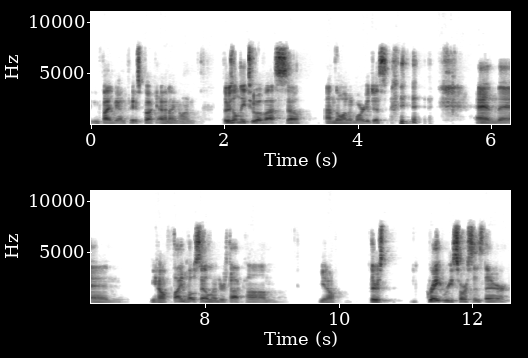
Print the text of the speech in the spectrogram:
You can find me on Facebook, Evan Einhorn. There's only two of us, so I'm the one on mortgages. and then, you know, findwholesalelenders.com. You know, there's great resources there.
